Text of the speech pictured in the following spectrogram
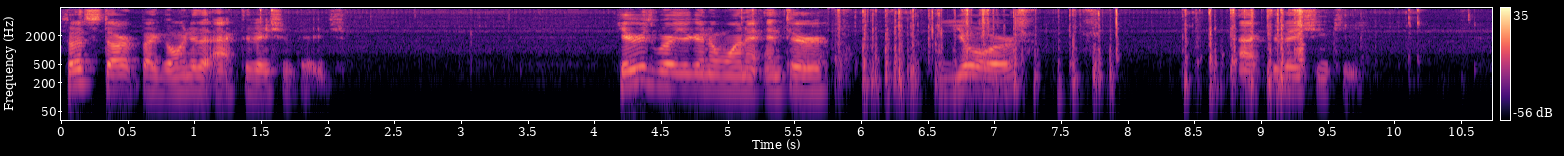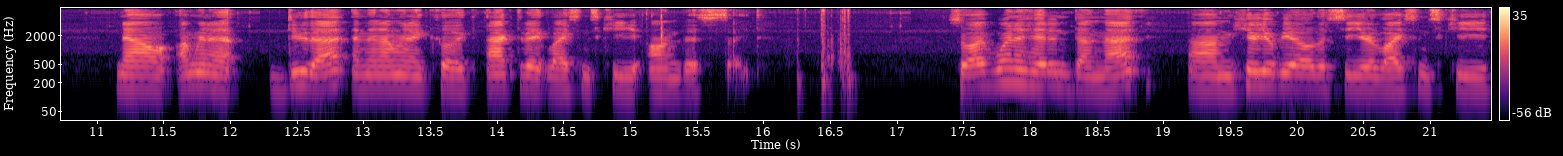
So let's start by going to the activation page. Here's where you're going to want to enter your activation key. Now I'm going to do that and then I'm going to click activate license key on this site. So I've went ahead and done that. Um, here you'll be able to see your license key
